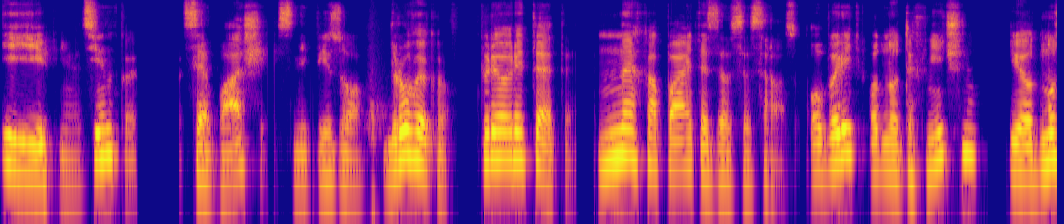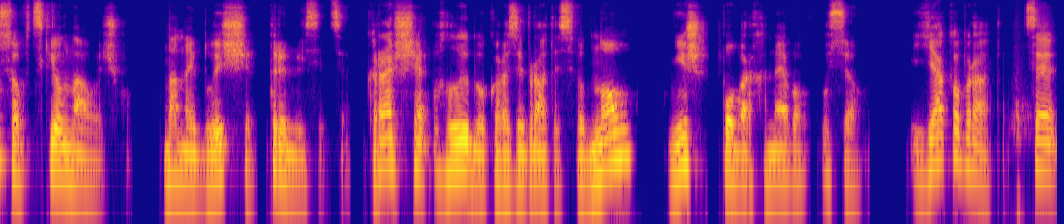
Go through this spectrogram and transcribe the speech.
і їхньою оцінкою це ваші сліпі зони. Другий крок пріоритети. Не хапайте за все зразу. Оберіть одну технічну і одну софтскіл навичку на найближчі три місяці. Краще глибоко розібратись в одному, ніж поверхнево усьому. Як обрати? Це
